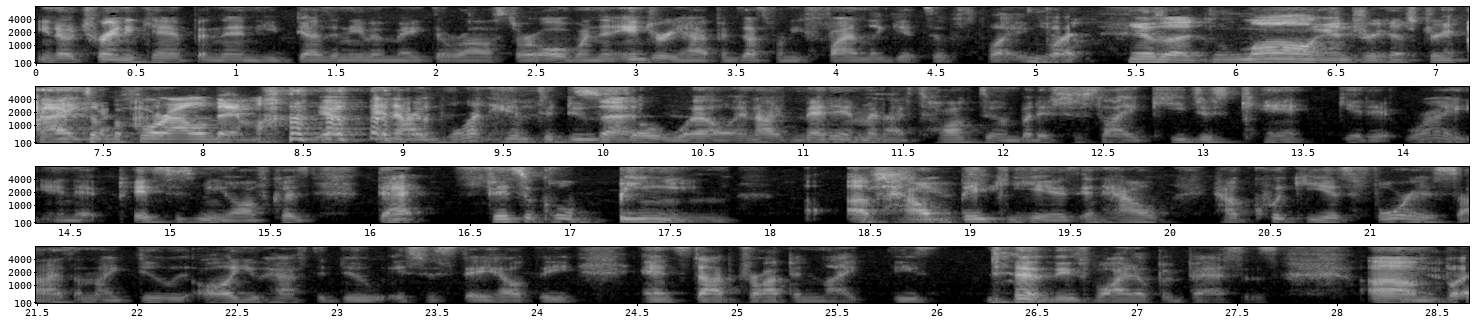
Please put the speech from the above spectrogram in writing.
you know, training camp, and then he doesn't even make the roster. Or when the injury happens, that's when he finally gets to play. Yeah. But He has a long injury history back I- to before Alabama. yeah, and I want him to do Sad. so well. And I've met him and I've talked to him, but it's just like he just can't get it right, and it pisses me off because that physical being of He's how huge. big he is and how how quick he is for his size. I'm like, dude, all you have to do is just stay healthy and stop dropping like these these wide open passes. Um, but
